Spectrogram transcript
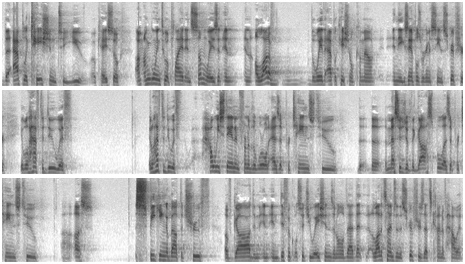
the application to you, okay? So I'm, I'm going to apply it in some ways, and, and, and a lot of the way the application will come out in the examples we're going to see in Scripture, it will have to do with it'll have to do with how we stand in front of the world as it pertains to the, the, the message of the gospel, as it pertains to uh, us speaking about the truth of God in, difficult situations and all of that. that. A lot of times in the scriptures, that's kind of how it,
